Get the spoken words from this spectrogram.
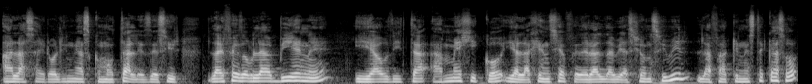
a las aerolíneas como tal. Es decir, la FAA viene y audita a México y a la Agencia Federal de Aviación Civil, la FAC en este caso,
